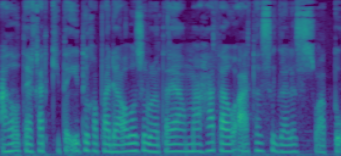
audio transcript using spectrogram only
atau tekad kita itu kepada Allah Subhanahu taala yang Maha tahu atas segala sesuatu.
